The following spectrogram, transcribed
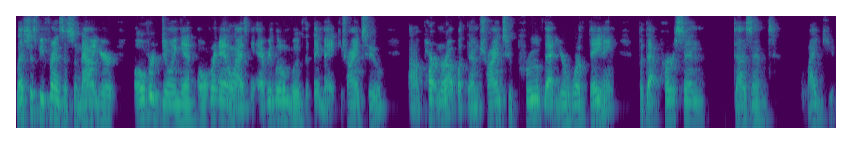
let's just be friends. And so now you're overdoing it, overanalyzing every little move that they make, trying to uh, partner up with them, trying to prove that you're worth dating, but that person doesn't like you.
